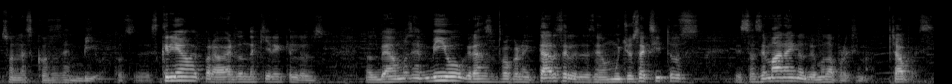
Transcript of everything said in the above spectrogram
son las cosas en vivo, entonces escríbame para ver dónde quiere que los nos veamos en vivo. Gracias por conectarse. Les deseo muchos éxitos esta semana y nos vemos la próxima. Chao pues.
